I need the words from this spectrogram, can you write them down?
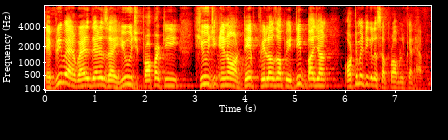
everywhere where there is a huge property, huge, you know, deep philosophy, deep bhajan, automatically some problem can happen.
